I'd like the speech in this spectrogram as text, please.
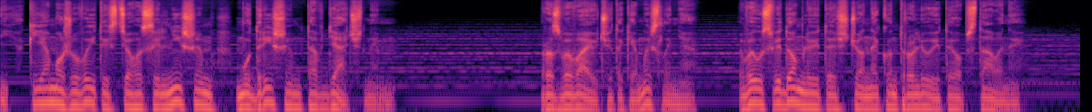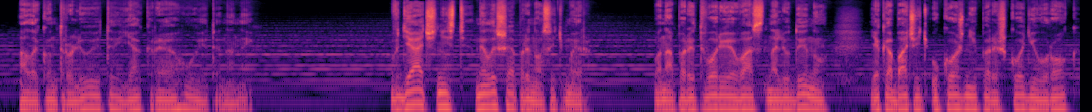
як я можу вийти з цього сильнішим, мудрішим та вдячним. Розвиваючи таке мислення, ви усвідомлюєте, що не контролюєте обставини, але контролюєте, як реагуєте на них. Вдячність не лише приносить мир, вона перетворює вас на людину, яка бачить у кожній перешкоді урок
